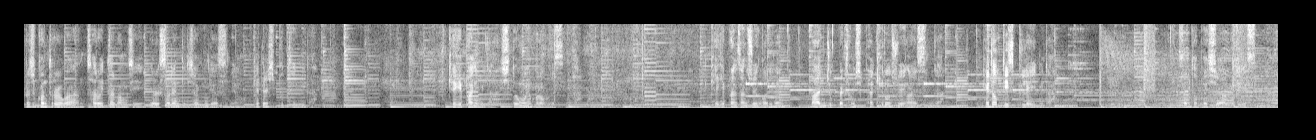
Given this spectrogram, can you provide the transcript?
크루즈 컨트롤과 차로 이탈 방지 열선 핸들이 적용되었으며 패들 시프트입니다. 계기판입니다. 시동을 걸어보겠습니다. 계기판상 주행거리는 1638km 주행하였습니다. 헤드업 디스플레이입니다. 센터 패시아 보시겠습니다.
